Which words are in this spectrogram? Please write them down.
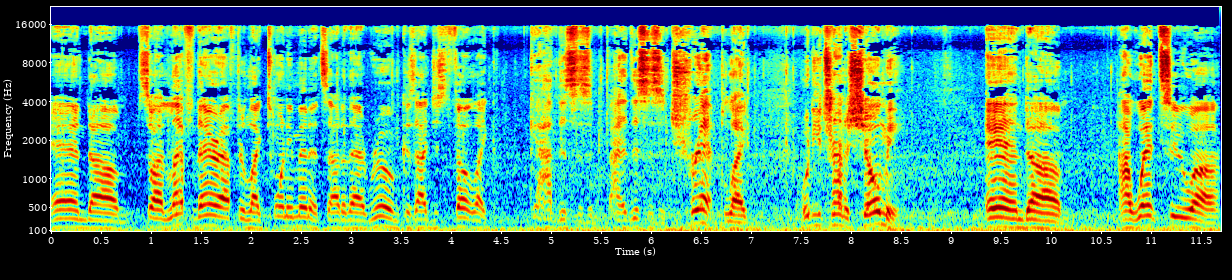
And um, so I left there after like 20 minutes out of that room because I just felt like, God, this is a, this is a trip. Like, what are you trying to show me? And um, I went to uh,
